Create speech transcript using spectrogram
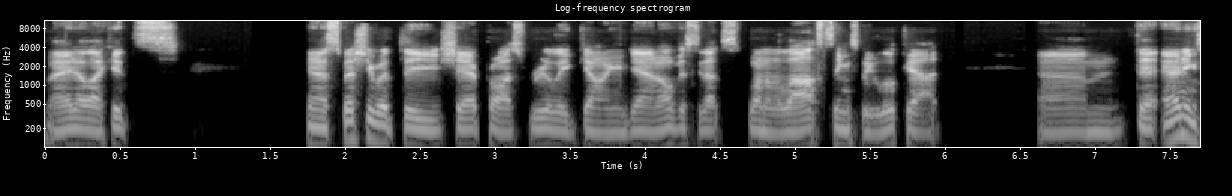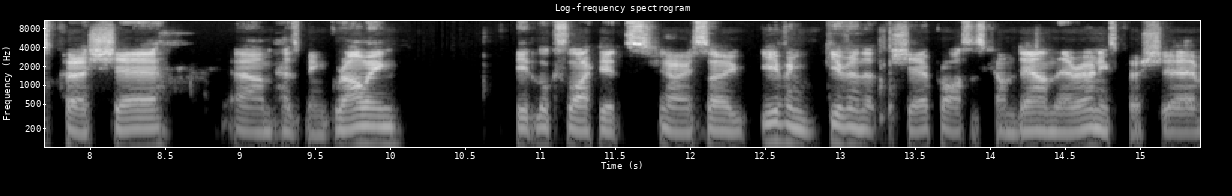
mate. Like it's, you know, especially with the share price really going down. Obviously, that's one of the last things we look at. Um, the earnings per share um, has been growing. It looks like it's, you know, so even given that the share price has come down, their earnings per share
